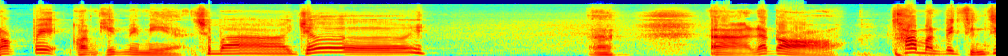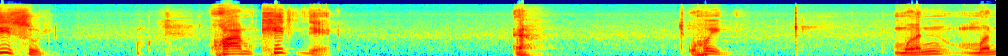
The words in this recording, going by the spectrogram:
ล็อกเป๊ะ ความคิดไม่มีอะสบายเฉยอ่าอ่า แล้วก็ ถ้ามันไปถึงที่สุด ความคิดเนี่ยอะโอ้ยเหมือนเหมือน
